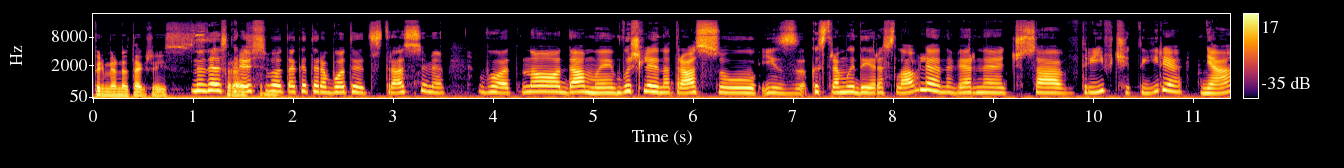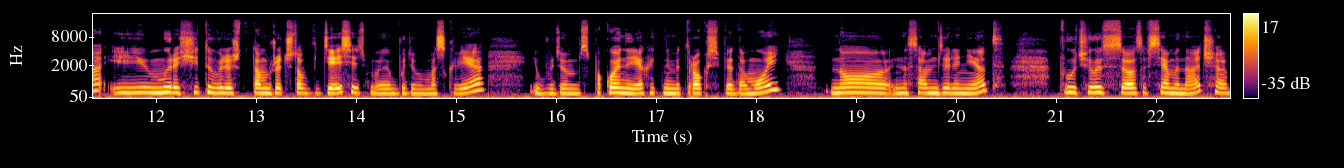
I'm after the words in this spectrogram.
примерно так же и с Ну да, скорее трассами. всего, так это работает с трассами. Вот. Но да, мы вышли на трассу из Костромы до Ярославля, наверное, часа в три, в четыре дня, и мы рассчитывали, что там уже часов в 10 мы будем в Москве и будем спокойно ехать на метро к себе домой. Но на самом деле нет. Получилось все совсем иначе.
